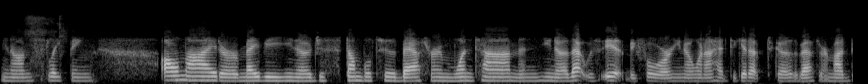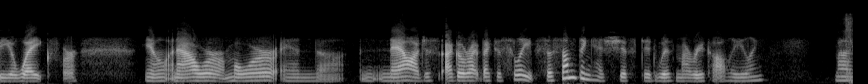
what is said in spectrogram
You know, I'm sleeping all night or maybe you know just stumble to the bathroom one time and you know that was it before you know when i had to get up to go to the bathroom i'd be awake for you know an hour or more and uh now i just i go right back to sleep. So something has shifted with my recall healing. My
